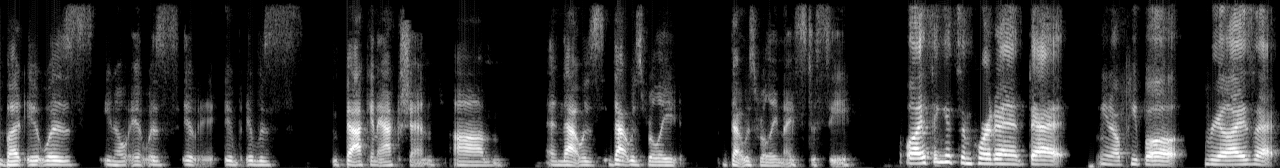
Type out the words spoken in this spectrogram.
but it was you know it was it, it, it was back in action. Um and that was that was really that was really nice to see. Well i think it's important that you know people realize that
